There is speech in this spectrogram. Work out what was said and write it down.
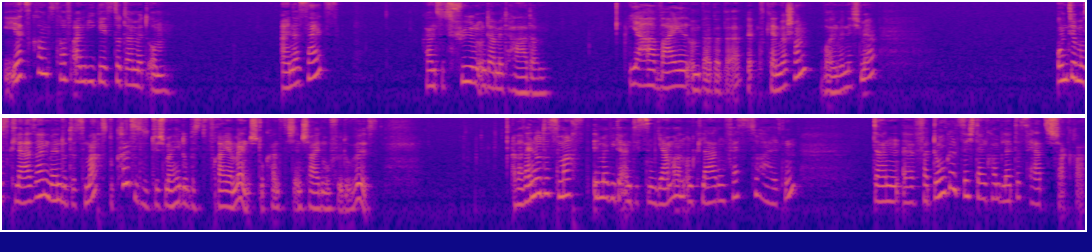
jetzt kommt es darauf an, wie gehst du damit um. Einerseits kannst du es fühlen und damit hadern. Ja, weil und blablabla. Das kennen wir schon, wollen wir nicht mehr. Und dir muss klar sein, wenn du das machst, du kannst es natürlich mal, hey, du bist freier Mensch, du kannst dich entscheiden, wofür du willst. Aber wenn du das machst, immer wieder an diesem Jammern und Klagen festzuhalten, dann äh, verdunkelt sich dein komplettes Herzchakra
